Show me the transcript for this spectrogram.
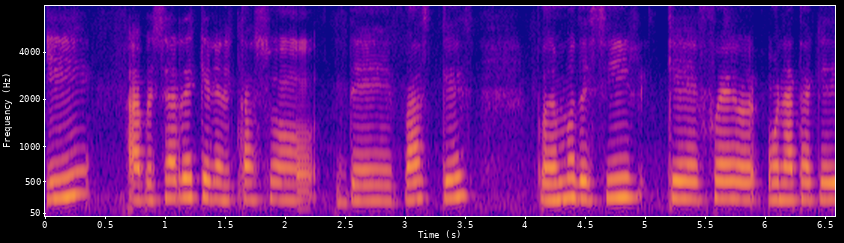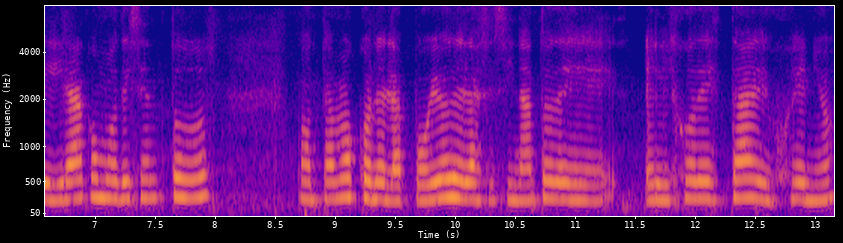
Y a pesar de que en el caso de Vázquez podemos decir que fue un ataque de ira, como dicen todos, contamos con el apoyo del asesinato de el hijo de esta, Eugenio,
